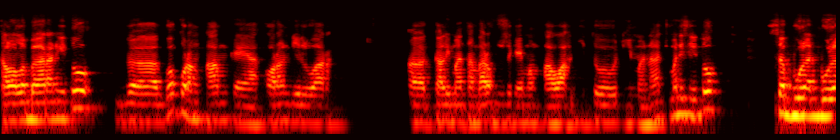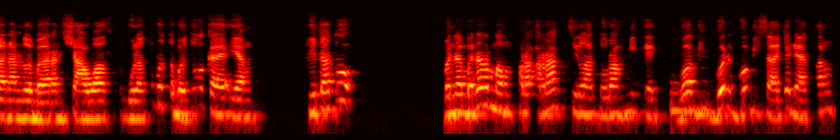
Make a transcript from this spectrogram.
kalau lebaran itu gue kurang paham kayak orang di luar eh, Kalimantan Barat khususnya kayak Mempawah gitu di mana. Cuma di sini tuh sebulan-bulanan lebaran Syawal bulan tuh betul-betul kayak yang kita tuh benar-benar mempererat silaturahmi. Kayak gue gue gue bisa aja datang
